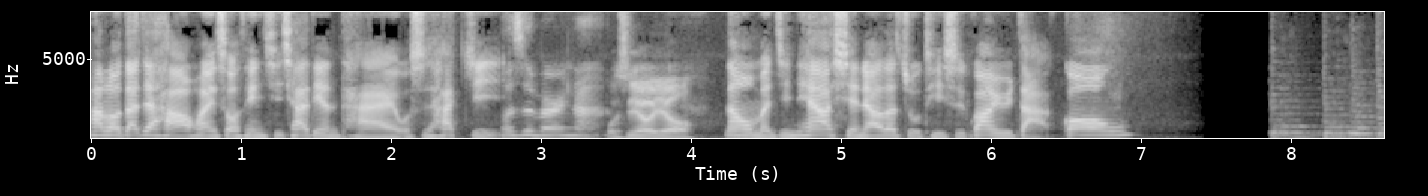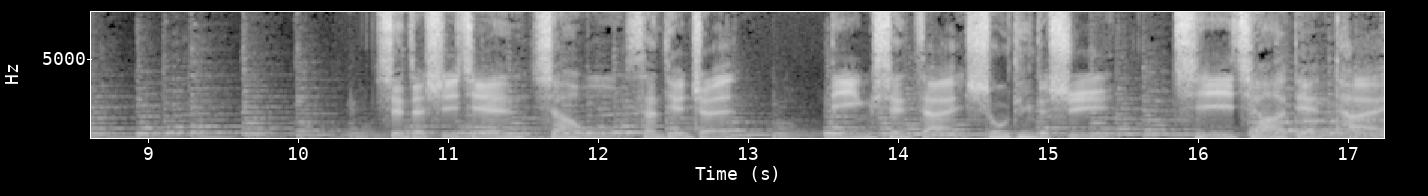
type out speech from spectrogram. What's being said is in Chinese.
Hello，大家好，欢迎收听旗下电台，我是哈吉我。是 Verna，我是悠悠，那我们今天要闲聊的主题是关于打工。现在时间下午三点整，您现在收听的是旗下电台。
